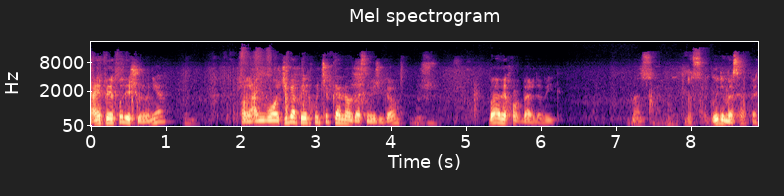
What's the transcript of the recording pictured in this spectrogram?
يعني بيرخود شنو نيا يعني واجبة بيرخود شو كان نو دست نوجده با أبي خوف برده بيد. مسح بودي مسافة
